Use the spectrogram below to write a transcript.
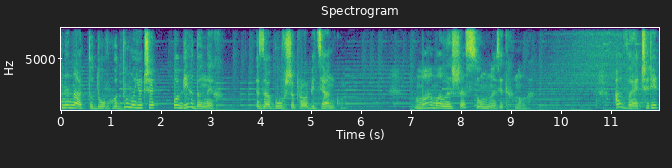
не надто довго думаючи, побіг до них, забувши про обіцянку. Мама лише сумно зітхнула. А ввечері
